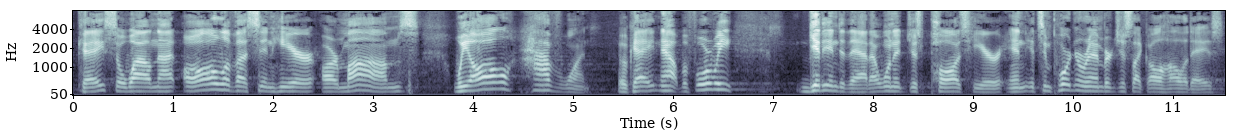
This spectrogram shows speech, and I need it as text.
okay? So while not all of us in here are moms, we all have one, okay? Now, before we get into that, I want to just pause here. And it's important to remember, just like all holidays,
